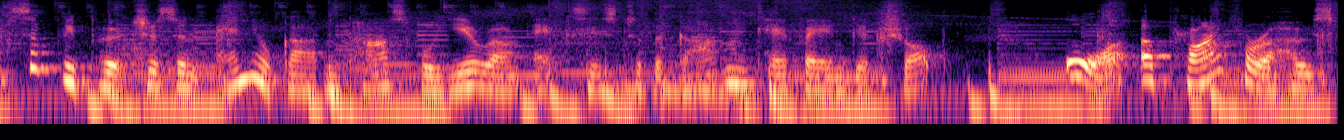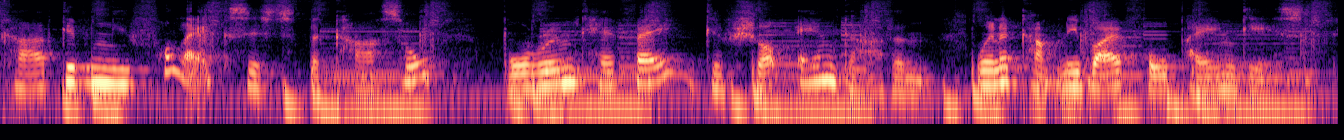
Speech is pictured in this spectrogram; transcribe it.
Simply purchase an annual garden pass for year-round access to the garden, cafe and gift shop, or apply for a host card giving you full access to the castle, ballroom, cafe, gift shop, and garden when accompanied by a full paying guest.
